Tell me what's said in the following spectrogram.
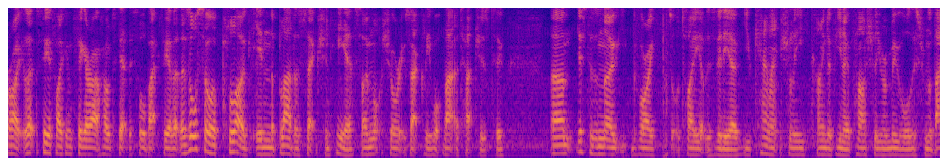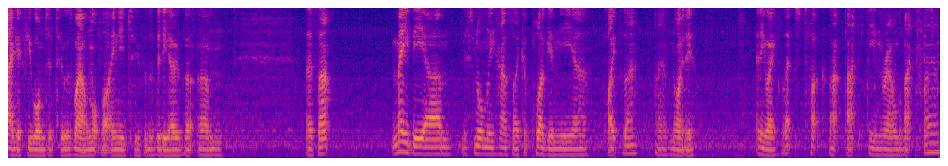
Right, let's see if I can figure out how to get this all back together. There's also a plug in the bladder section here, so I'm not sure exactly what that attaches to. Um, just as a note, before I sort of tidy up this video, you can actually kind of, you know, partially remove all this from the bag if you wanted to as well. Not that I need to for the video, but um, there's that. Maybe um, this normally has like a plug in the uh, pipe there. I have no idea. Anyway, let's tuck that back in round the back there.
